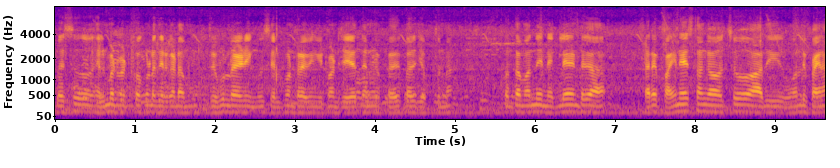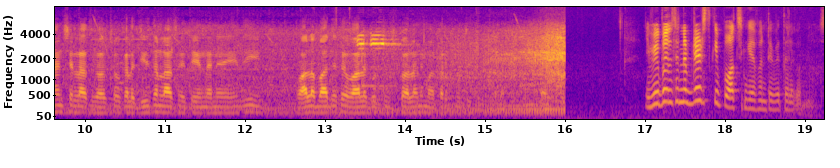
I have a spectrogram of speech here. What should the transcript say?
ప్లస్ హెల్మెట్ పెట్టుకోకుండా తిరగడం triple riding cell phone driving ఇటువంటి చేయొద్దని మేము పదే పదే చెప్తున్నా. కొంతమంది నెగ్లిజెంట్గా సరే ఫైన్ వేస్తాం కావచ్చు అది ఓన్లీ ఫైనాన్షియల్ లాస్ కావచ్చు ఒకవేళ జీవితం లాస్ అయితే ఏందనేది వాళ్ళ బాధ్యత వాళ్ళే గుర్తుంచుకోవాలని మా తరఫు నుంచి ఇవి పిలిచిన అప్డేట్స్కి watching A one TV Telugu news.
